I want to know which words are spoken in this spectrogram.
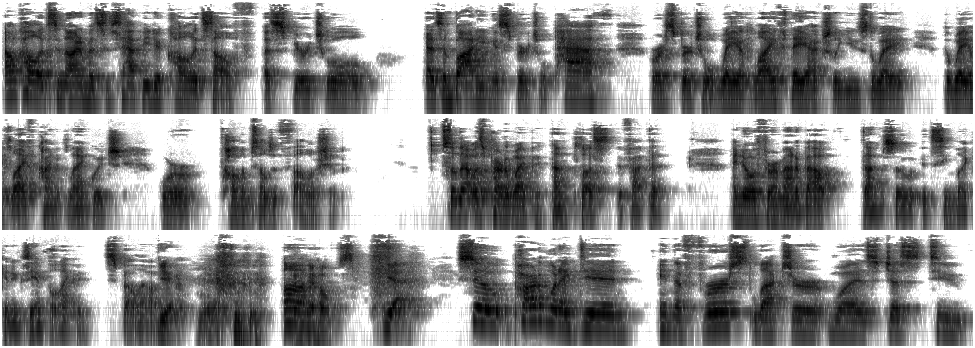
Alcoholics Anonymous is happy to call itself a spiritual, as embodying a spiritual path or a spiritual way of life. They actually use the way, the way of life kind of language or call themselves a fellowship. So that was part of why I picked them, plus the fact that I know a fair amount about them. So it seemed like an example I could spell out. Yeah, yeah. Um, that helps. Yeah. So part of what I did in the first lecture was just to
